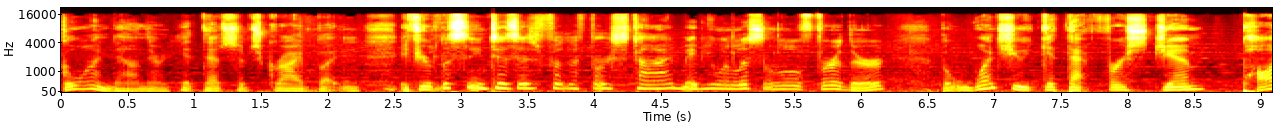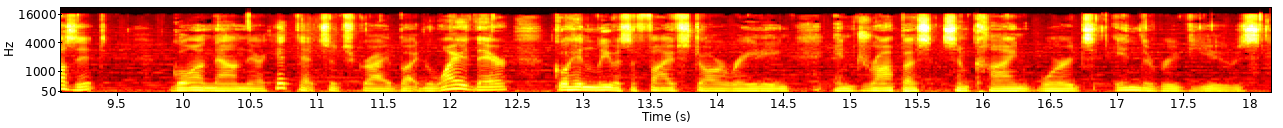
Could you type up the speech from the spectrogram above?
go on down there and hit that subscribe button if you're listening to this for the first time maybe you want to listen a little further but once you get that first gem pause it go on down there, hit that subscribe button. While you're there, go ahead and leave us a five star rating and drop us some kind words in the reviews.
